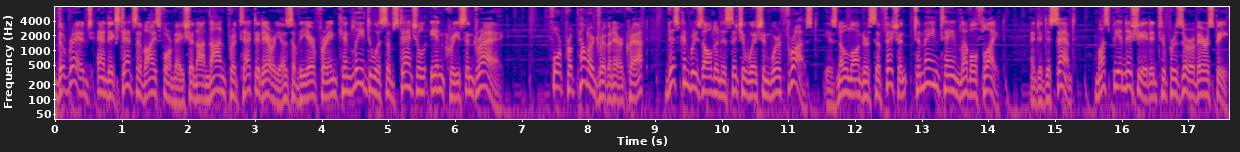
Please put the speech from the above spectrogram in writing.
The ridge and extensive ice formation on non-protected areas of the airframe can lead to a substantial increase in drag. For propeller-driven aircraft, this can result in a situation where thrust is no longer sufficient to maintain level flight, and a descent must be initiated to preserve airspeed.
